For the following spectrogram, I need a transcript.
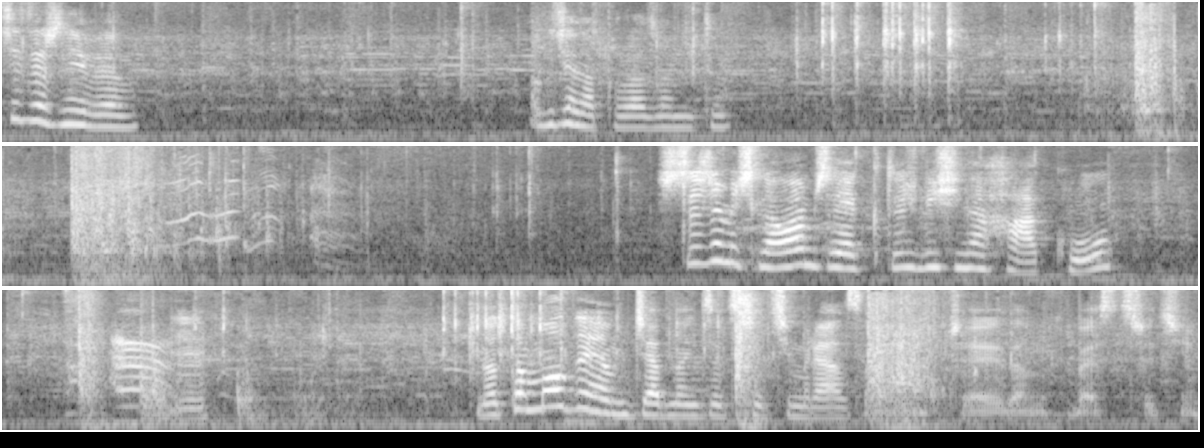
Umiejętności też nie wiem. A gdzie ona polazła mi tu? Szczerze myślałam, że jak ktoś wisi na haku, no to mogę ją dziabnąć za trzecim razem. Czy tam chyba jest trzeci.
